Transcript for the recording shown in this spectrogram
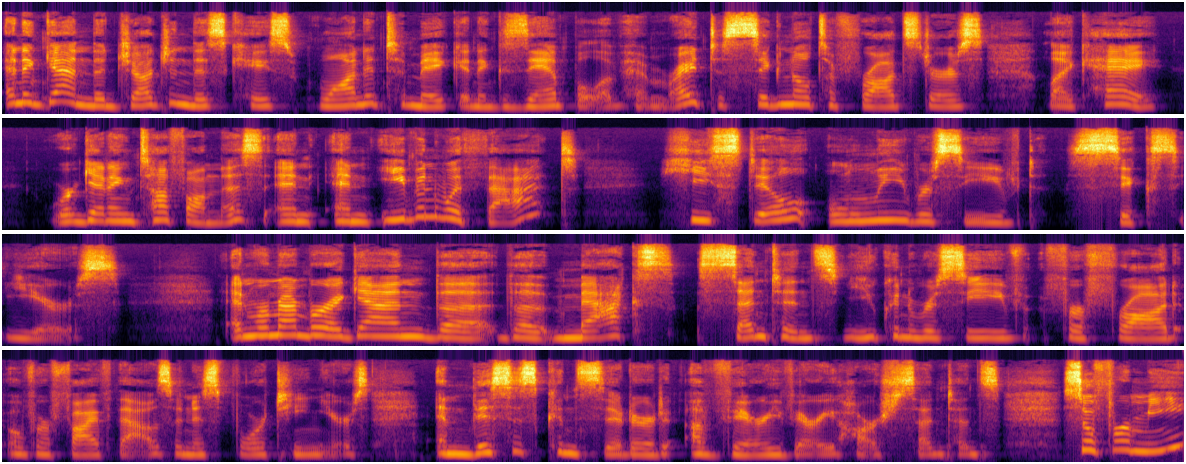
And again, the judge in this case wanted to make an example of him, right? To signal to fraudsters like, "Hey, we're getting tough on this." And and even with that, he still only received 6 years. And remember again, the the max sentence you can receive for fraud over 5000 is 14 years. And this is considered a very very harsh sentence. So for me,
